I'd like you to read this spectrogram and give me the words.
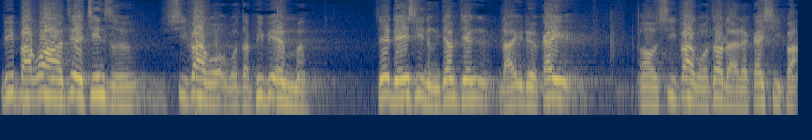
你包括这个金子四百五五的 ppm 嘛，这连续两点钟来就改哦，四百五再来就改四百。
